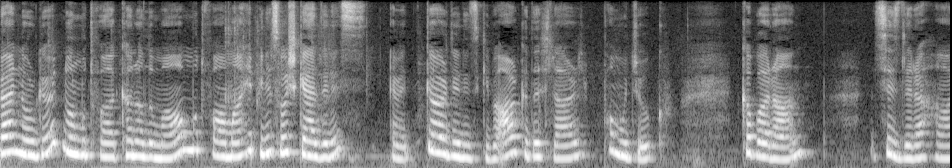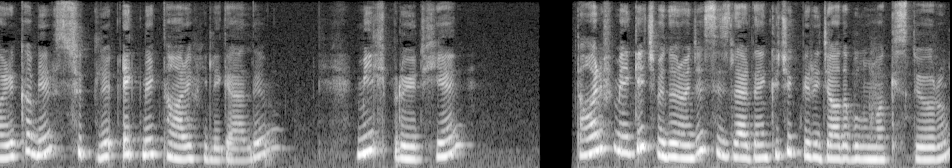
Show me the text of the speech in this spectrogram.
ben Nurgül. Nur Mutfağı kanalıma, mutfağıma hepiniz hoş geldiniz. Evet gördüğünüz gibi arkadaşlar pamucuk, kabaran sizlere harika bir sütlü ekmek tarifiyle geldim. Milchbrötchen. Tarifime geçmeden önce sizlerden küçük bir ricada bulunmak istiyorum.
